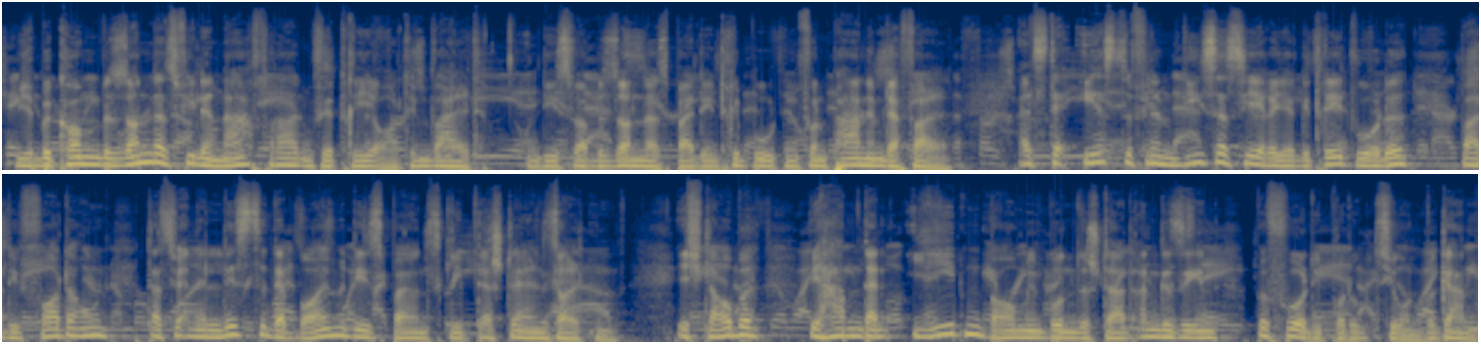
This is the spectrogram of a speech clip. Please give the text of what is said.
wir bekommen besonders viele Nachfragen für Drehort im Wald. Und dies war besonders bei den Tributen von Panem der Fall. Als der erste Film dieser Serie gedreht wurde, war die Forderung, dass wir eine Liste der Bäume, die es bei uns gibt, erstellen sollten. Ich glaube, wir haben dann jeden Baum im Bundesstaat angesehen, bevor die Produktion begann.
